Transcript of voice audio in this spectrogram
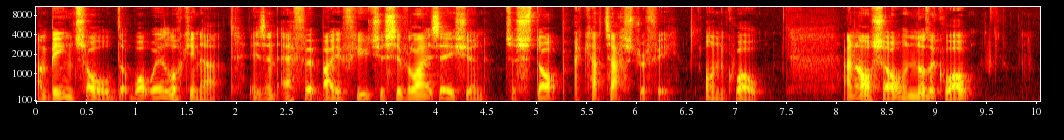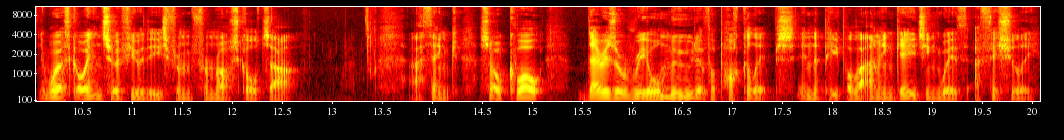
I'm being told that what we're looking at is an effort by a future civilization to stop a catastrophe. Unquote. And also, another quote, worth going into a few of these from, from Ross Coulthart, I think. So, quote, there is a real mood of apocalypse in the people that I'm engaging with officially.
